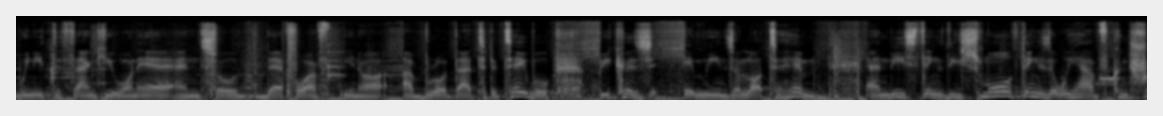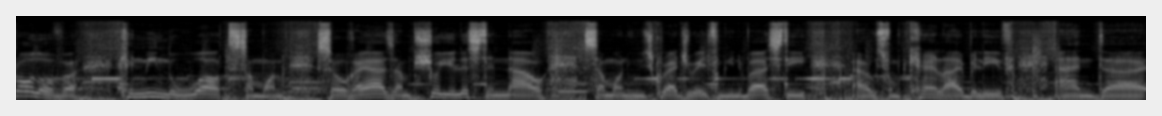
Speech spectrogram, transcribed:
we need to thank you on air, and so therefore, I've, you know, I brought that to the table because it means a lot to him. And these things, these small things that we have control over, can mean the world to someone. So Rayaz, I'm sure you're listening now. Someone who's graduated from university, uh, who's from Kerala, I believe, and uh,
